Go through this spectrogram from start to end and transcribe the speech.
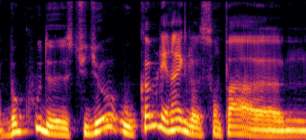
beaucoup de studios où, comme les règles sont pas, euh,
